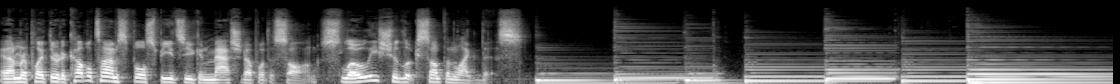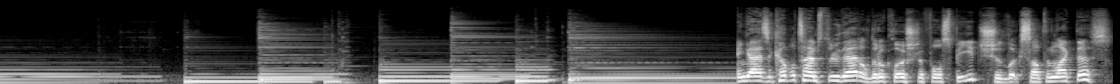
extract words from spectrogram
And I'm gonna play through it a couple times full speed so you can match it up with the song. Slowly should look something like this. And guys, a couple times through that, a little closer to full speed, should look something like this.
